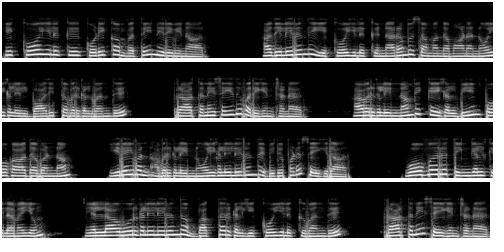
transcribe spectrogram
இக்கோயிலுக்கு கொடிக்கம்பத்தை நிறுவினார். அதிலிருந்து இக்கோயிலுக்கு நரம்பு சம்பந்தமான நோய்களில் பாதித்தவர்கள் வந்து பிரார்த்தனை செய்து வருகின்றனர். அவர்களின் நம்பிக்கைகள் வீண் போகாத வண்ணம் இறைவன் அவர்களின் நோய்களிலிருந்து விடுபட செய்கிறார். ஒவ்வொரு திங்கள் கிழமையும் எல்லா ஊர்களிலிருந்தும் பக்தர்கள் இக்கோயிலுக்கு வந்து பிரார்த்தனை செய்கின்றனர்.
